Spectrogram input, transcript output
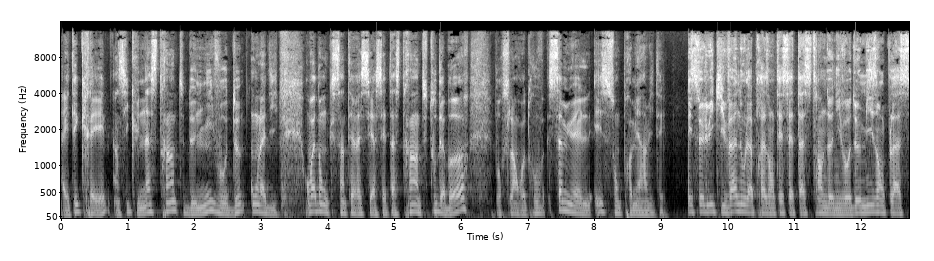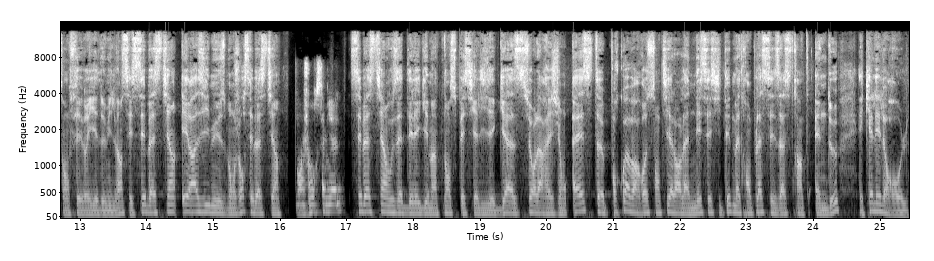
a été créée ainsi qu'une astreinte de niveau 2, on l'a dit. On va donc s'intéresser à cette astreinte tout d'abord. Pour cela, on retrouve Samuel et son premier invité. Et celui qui va nous la présenter, cette astreinte de niveau 2 mise en place en février 2020, c'est Sébastien Erasimus. Bonjour Sébastien. Bonjour Samuel. Sébastien, vous êtes délégué maintenant spécialisé gaz sur la région Est. Pourquoi avoir ressenti alors la nécessité de mettre en place ces astreintes N2 et quel est leur rôle?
